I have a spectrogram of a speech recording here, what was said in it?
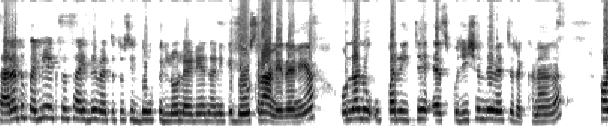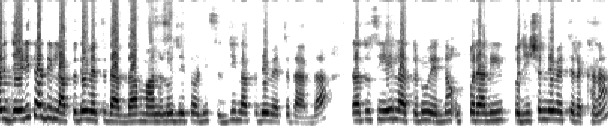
ਸਾਰਿਆਂ ਤੋਂ ਪਹਿਲੀ ਐਕਸਰਸਾਈਜ਼ ਦੇ ਵਿੱਚ ਤੁਸੀਂ ਦੋ ਪਿੱਲੋ ਲੈਣੇ ਆ, ਯਾਨੀ ਕਿ ਦੋ ਸਰਾਣੇ ਲੈਣੇ ਆ। ਉਹਨਾਂ ਨੂੰ ਉੱਪਰ ਨੀਚੇ ਇਸ ਪੋਜੀਸ਼ਨ ਦੇ ਵਿੱਚ ਰੱਖਣਾ ਹੈਗਾ ਹੁਣ ਜਿਹੜੀ ਤੁਹਾਡੀ ਲੱਤ ਦੇ ਵਿੱਚ ਦਰਦ ਆ, ਮੰਨ ਲਓ ਜੇ ਤੁਹਾਡੀ ਸੱਜੀ ਲੱਤ ਦੇ ਵਿੱਚ ਦਰਦ ਆ, ਤਾਂ ਤੁਸੀਂ ਇਹ ਲੱਤ ਨੂੰ ਇਦਾਂ ਉੱਪਰ ਵਾਲੀ ਪੋਜੀਸ਼ਨ ਦੇ ਵਿੱਚ ਰੱਖਣਾ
